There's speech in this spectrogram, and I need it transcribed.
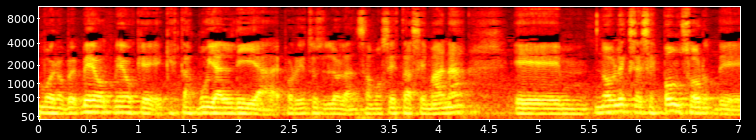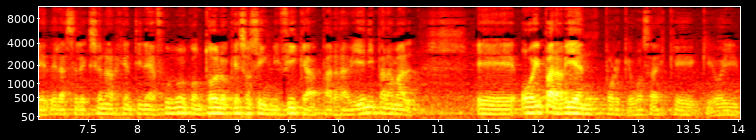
Bueno, veo, veo que, estás muy al día, porque esto lo lanzamos esta semana. Eh, Noblex es sponsor de, la selección argentina de fútbol con todo lo que eso significa, para bien y para mal. Eh, hoy para bien, porque vos sabés que, hoy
